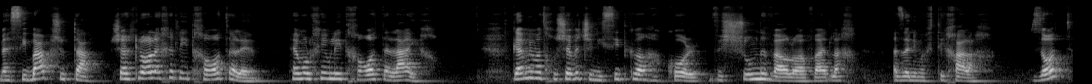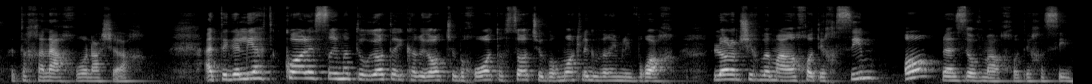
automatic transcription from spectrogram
מהסיבה הפשוטה שאת לא הולכת להתחרות עליהם, הם הולכים להתחרות עלייך. גם אם את חושבת שניסית כבר הכל ושום דבר לא עבד לך, אז אני מבטיחה לך, זאת התחנה האחרונה שלך. את תגלי את כל 20 הטעויות העיקריות שבחורות עושות שגורמות לגברים לברוח, לא להמשיך במערכות יחסים או לעזוב מערכות יחסים.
